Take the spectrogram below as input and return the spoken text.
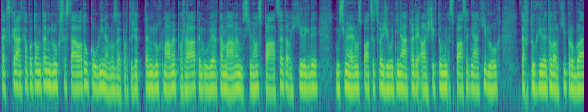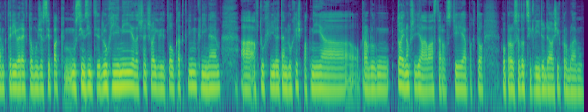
tak zkrátka potom ten dluh se stává tou koulí na noze, protože ten dluh máme pořád, ten úvěr tam máme, musíme ho splácet a ve chvíli, kdy musíme nejenom splácet své životní náklady, ale ještě k tomu splácet nějaký dluh, tak v tu chvíli je to velký problém, který vede k tomu, že si pak musím vzít dluh jiný a začne člověk vytloukat klín klínem a, a v tu chvíli ten dluh je špatný a opravdu to jenom přidělává starosti a pak to opravdu se to cyklí do dalších problémů.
